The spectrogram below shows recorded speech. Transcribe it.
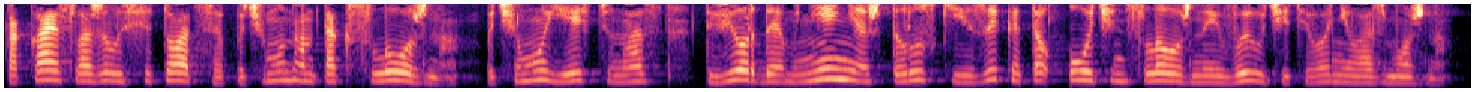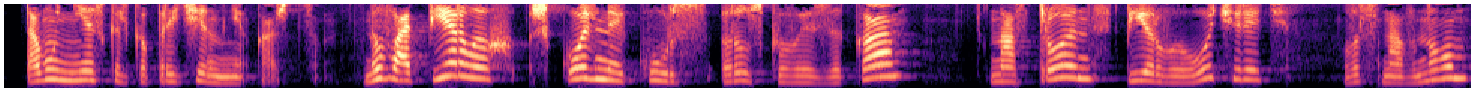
такая сложилась ситуация, почему нам так сложно, почему есть у нас твердое мнение, что русский язык это очень сложно и выучить его невозможно. Тому несколько причин, мне кажется. Ну, во-первых, школьный курс русского языка настроен в первую очередь, в основном,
